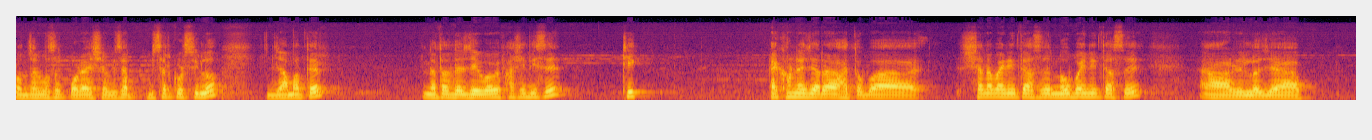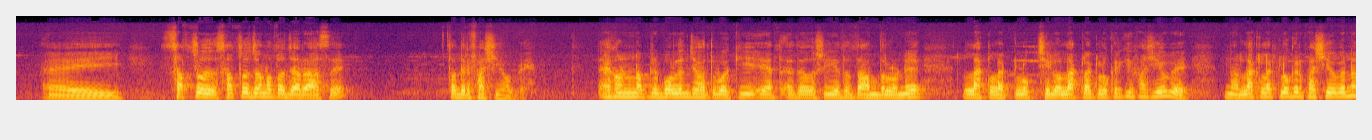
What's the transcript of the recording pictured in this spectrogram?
পঞ্চাশ বছর পরে এসে বিচার বিচার করছিল জামাতের। নেতাদের যেভাবে ফাঁসি দিছে, ঠিক এখনে যারা হয়তো বা সেনাবাহিনীতে আছে, নৌবাহিনীতে আছে, আর এলো যে, এই ছাত্র ছাত্র জনতা যারা আছে, তাদের ফাঁসি হবে। এখন আপনি বলেন যে হয়তো বা কি এত এত ইয়েতে তো আন্দোলনে লাখ লাখ লোক ছিল, লাখ লাখ লোকের কি ফাঁসি হবে? না, লাখ লাখ লোকের ফাঁসি হবে না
